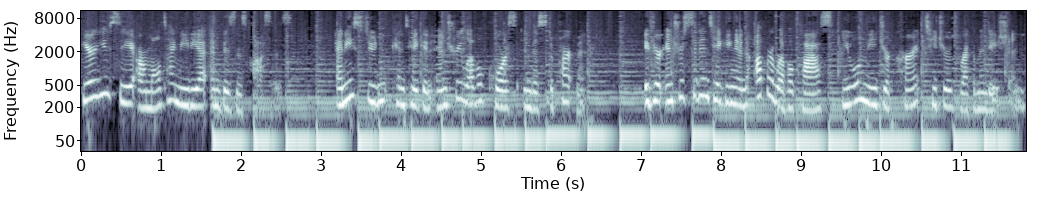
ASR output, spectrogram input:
Here you see our multimedia and business classes. Any student can take an entry-level course in this department. If you're interested in taking an upper-level class, you will need your current teacher's recommendation.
